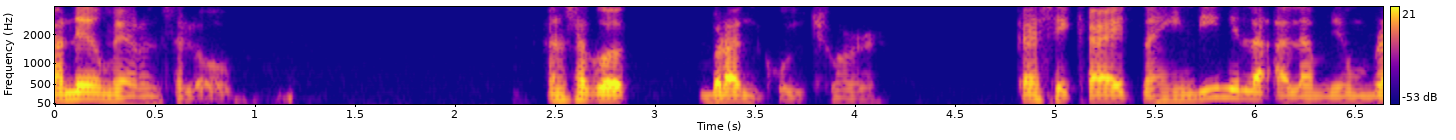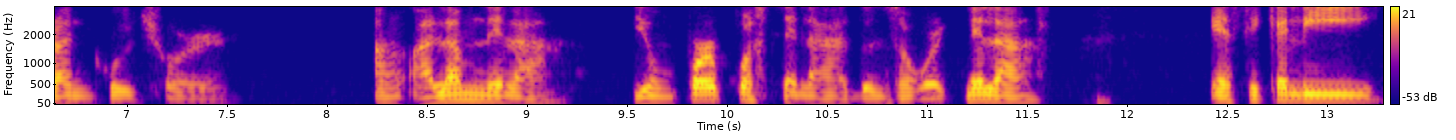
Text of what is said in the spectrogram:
Ano yung meron sa loob? Ang sagot, brand culture. Kasi kahit na hindi nila alam yung brand culture, ang alam nila, yung purpose nila dun sa work nila, ethically,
